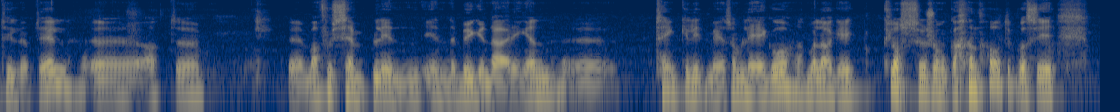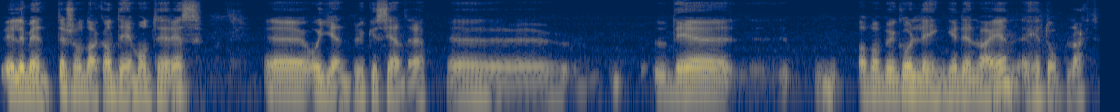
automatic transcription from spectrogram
tilløp til, at man f.eks. innen, innen byggenæringen tenker litt mer som Lego. At man lager klosser som kan, holdt på å si, elementer som da kan demonteres og gjenbrukes senere. Det, at man bør gå lenger den veien, er helt opplagt.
